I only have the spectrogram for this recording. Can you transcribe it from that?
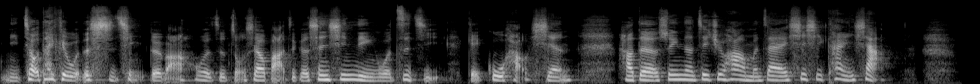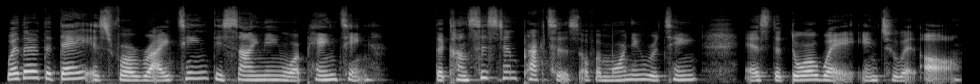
你交代给我的事情，对吧？或者总是要把这个身心灵我自己给顾好先。好的，所以呢，这句话我们再细细看一下。Whether the day is for writing, designing, or painting, the consistent practice of a morning routine is the doorway into it all。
